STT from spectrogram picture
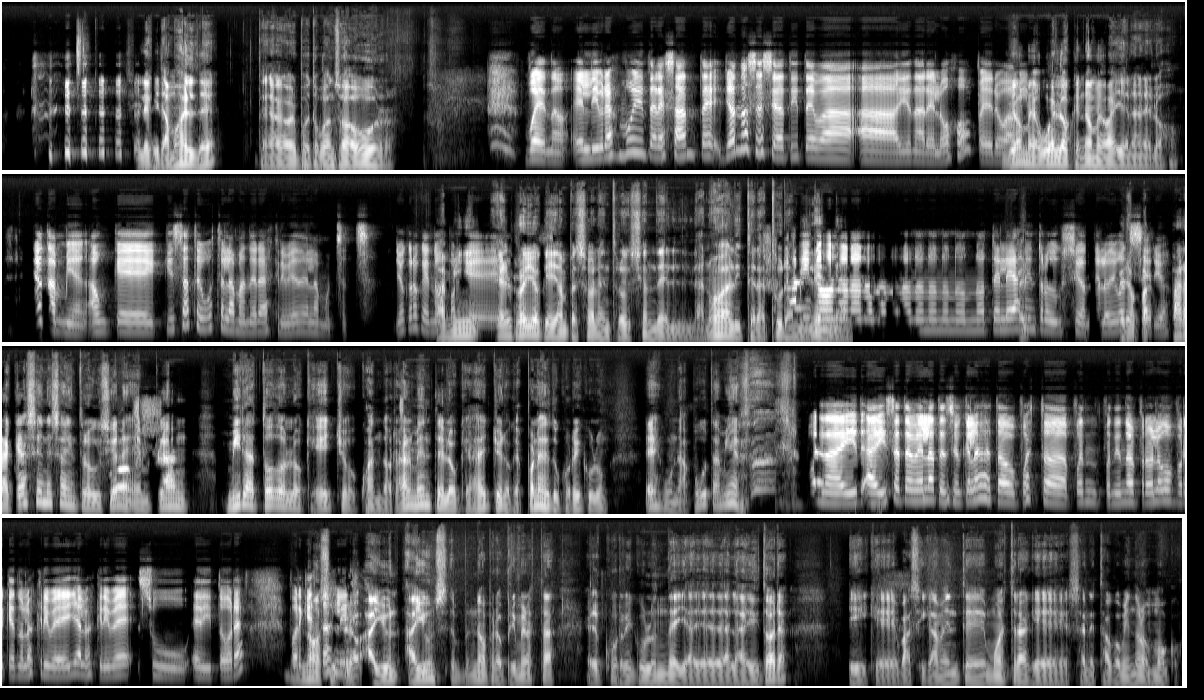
Si le quitamos el D, tenía que haber puesto panza burro. Bueno, el libro es muy interesante. Yo no sé si a ti te va a llenar el ojo, pero a Yo mí me me huelo que no me va a llenar el ojo. Yo también, aunque quizás te guste la manera de escribir de la muchacha. Yo creo que no, A mí, porque... el rollo que ya empezó la introducción de la nueva literatura Ay, no, no, no, no, no, no, no, no, no, no te leas la introducción, te lo digo en pa- serio. ¿para qué hacen esas introducciones en plan, mira todo lo que he hecho, cuando realmente lo que has hecho y lo que expones de tu currículum es una puta mierda? Bueno, ahí, ahí se te ve la atención que les has estado puesta, pon- poniendo al prólogo porque no lo escribe ella, lo escribe su editora. Porque No, sí, pero hay un, hay un, no, pero primero está el currículum de ella, de, la editora, y que básicamente muestra que se han estado comiendo los mocos.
